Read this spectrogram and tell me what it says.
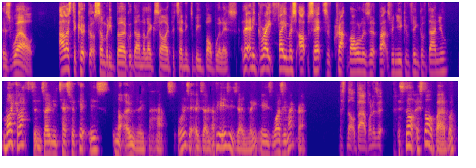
as well. Alastair Cook got somebody burgled down the leg side pretending to be Bob Willis. Are there any great famous upsets of crap bowlers at batsmen you can think of, Daniel? Michael Atherton's only test wicket is not only perhaps, or is it his only? I think it is his only, is Wasim Akram. That's not a bad one, is it? It's not, it's not a bad one.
